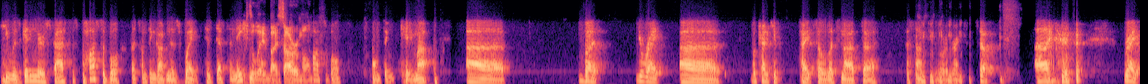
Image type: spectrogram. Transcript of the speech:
he was getting there as fast as possible, but something got in his way. His destination was delayed by Saruman. Possible, something came up. Uh, but you're right. Uh, we'll try to keep it tight, so let's not uh, let's not do Lord of the Rings. So, uh, right.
